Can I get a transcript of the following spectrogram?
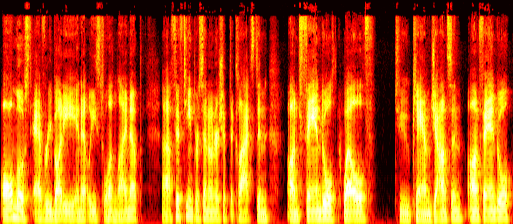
almost everybody in at least one lineup. Uh, 15% ownership to Claxton on FanDuel, 12 to Cam Johnson on FanDuel.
